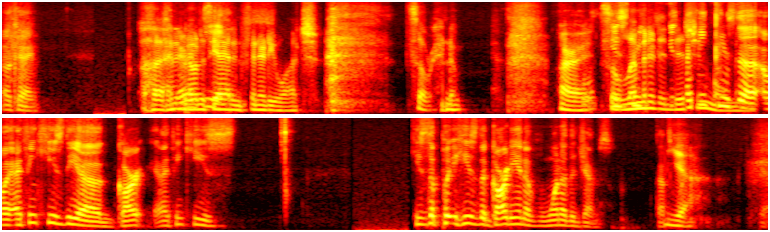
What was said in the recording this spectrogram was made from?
okay, I didn't There notice he had. Infinity Watch. so random. All right, Well, so limited edition. I think he's the. I think he's the uh, guard. I think he's. He's the he's the guardian of one of the gems. That's yeah. Yeah.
